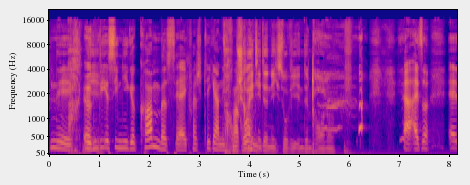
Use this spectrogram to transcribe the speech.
nee, Ach, nee. irgendwie ist sie nie gekommen bisher. Ich verstehe gar nicht, Warum, warum. schreit die denn nicht so wie in dem Porno? Ja, also äh,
